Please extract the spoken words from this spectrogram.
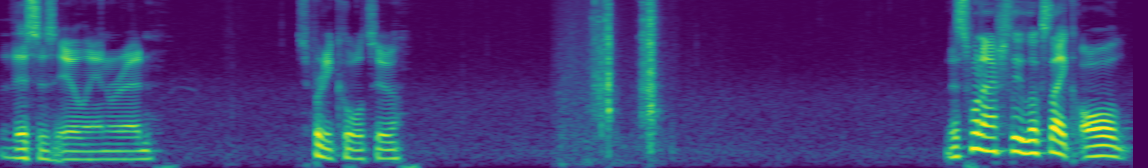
This is alien red. It's pretty cool too. This one actually looks like all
